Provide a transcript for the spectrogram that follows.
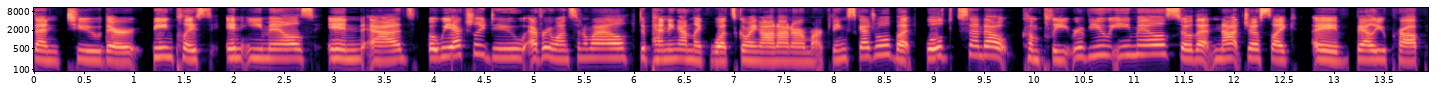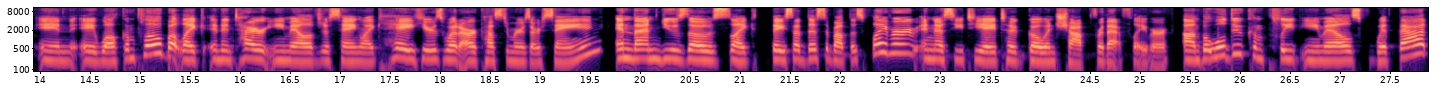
then two, they're being placed in emails, in ads. But we actually do every once in a while, depending on like what's going on on our marketing schedule, but we'll send out complete review emails so that not just like a value prop in a welcome flow, but like an entire email of just saying, like, hey, here's what our customers are saying. And then use those, like, they said this about this flavor in a CTA to go and shop for that flavor. Um, but we'll do complete emails with that.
